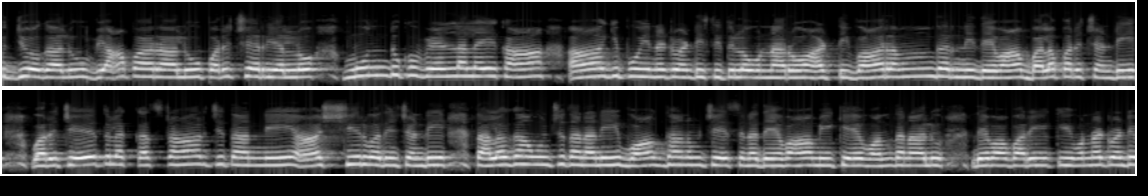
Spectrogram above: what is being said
ఉద్యోగాలు వ్యాపారాలు పరిచర్యల్లో ముందుకు వెళ్ళలేక ఆగిపోయినటువంటి స్థితిలో ఉన్నారో అట్టి వారందరినీ దేవా బలపరచండి. వారి చేతుల కష్టార్జితాన్ని ఆశీర్వదించండి. తలగా ఉంచుతానని వాగ్దానం చేసిన దేవా మీకే వందనాలు. దేవా వారికి ఉన్నటువంటి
